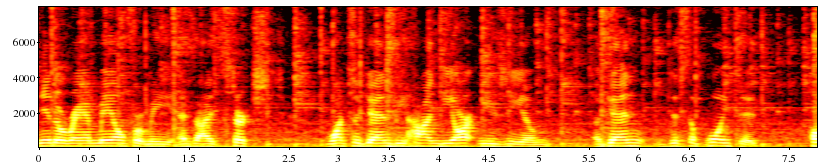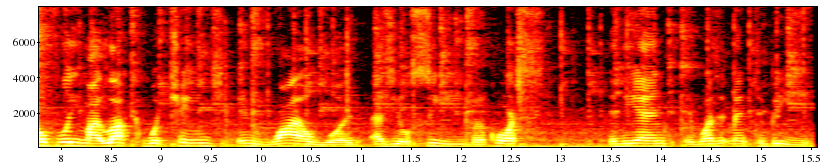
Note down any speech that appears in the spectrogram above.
Nidoran male for me as I searched once again behind the art museum. Again, disappointed. Hopefully my luck would change in Wildwood as you'll see, but of course, in the end, it wasn't meant to be.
